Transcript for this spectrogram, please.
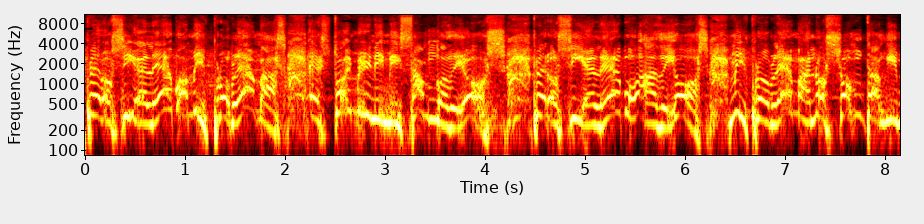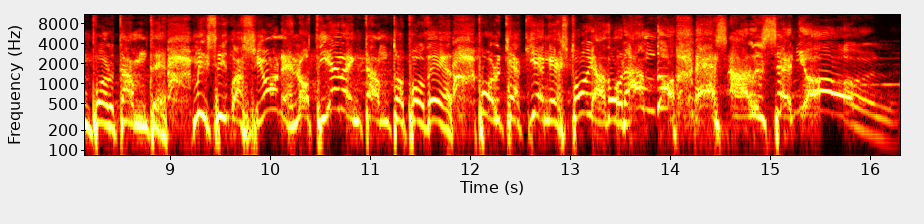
pero si elevo a mis problemas, estoy minimizando a Dios. Pero si elevo a Dios, mis problemas no son tan importantes. Mis situaciones no tienen tanto poder, porque a quien estoy adorando es al Señor.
